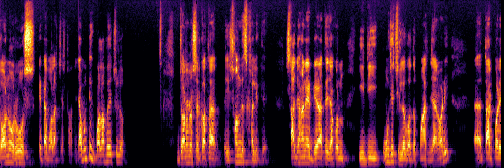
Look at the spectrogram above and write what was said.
জনরোষ, এটা বলার চেষ্টা হচ্ছে। যেমন ঠিক বলা হয়েছিল জনরোষের কথা এই সন্দেশখালিতে। শাহজাহানের ডেরাতে যখন ইডি পৌঁছেছিল গত পাঁচ জানুয়ারি তারপরে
